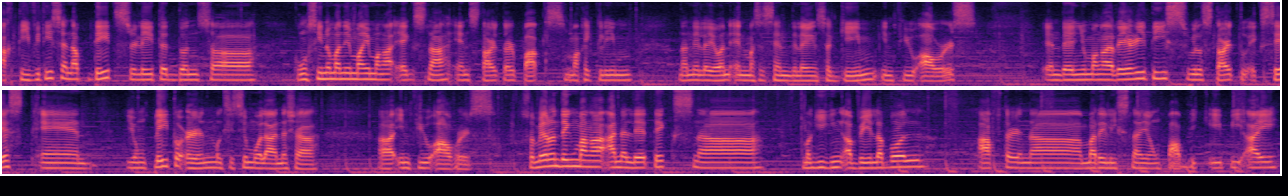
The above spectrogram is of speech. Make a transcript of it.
activities and updates related doon sa kung sino man yung may mga eggs na and starter packs, makiklaim na nila yon and masasend nila yun sa game in few hours. And then yung mga rarities will start to exist and yung play to earn magsisimula na siya uh, in few hours. So meron ding mga analytics na magiging available after na ma-release na yung public API.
